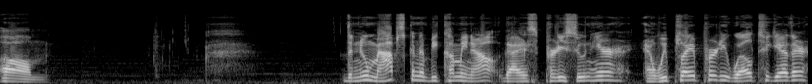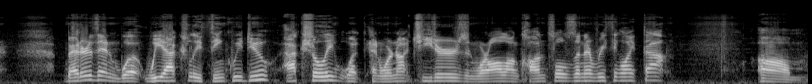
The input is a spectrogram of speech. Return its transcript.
Um, the new map's gonna be coming out, guys, pretty soon here, and we play pretty well together, better than what we actually think we do. Actually, what and we're not cheaters, and we're all on consoles and everything like that. Um,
